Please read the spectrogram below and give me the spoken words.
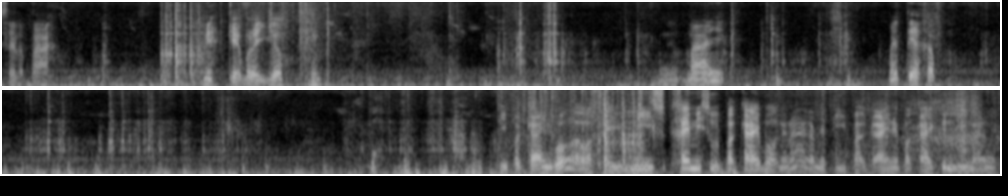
ใส่ละปลาเนี่ยแกะบได้อีกแล้วไม้ ไม้เตียครับโอ้ ตีปลากายนี่บอกว่าใครมีใครมีสูตรปลากายบอกน่ยนะกับจะตีปลากายเนี่ยปลากายขึ้นดีมากเลย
